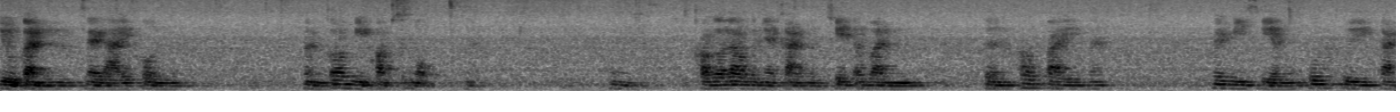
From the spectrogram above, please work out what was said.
อยู่กันหลายๆคน มันก็มีความสงบนะเขาก็เล่าบรรยากาศเหมือนเชตวันเดินเข้าไปนะ ไม่มีเสียงพูดคุยกัน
